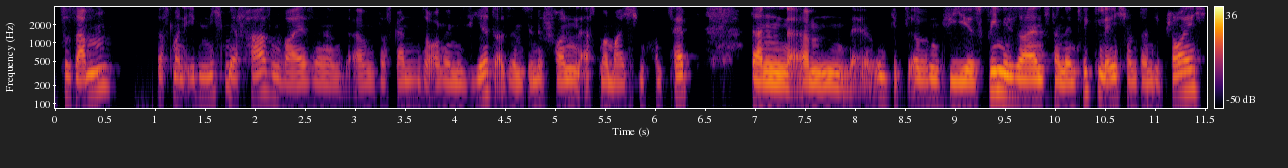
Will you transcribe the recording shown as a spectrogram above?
zusammen dass man eben nicht mehr phasenweise ähm, das Ganze organisiert, also im Sinne von erstmal mache ich ein Konzept, dann ähm, gibt es irgendwie Screen Designs, dann entwickle ich und dann deploy ich,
